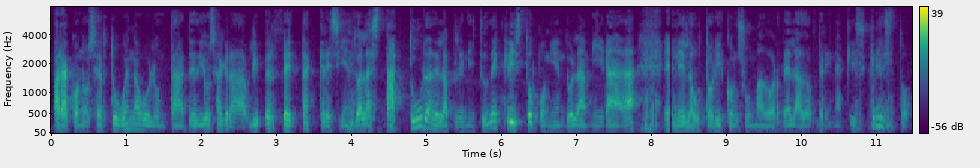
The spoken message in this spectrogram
para conocer tu buena voluntad de Dios agradable y perfecta, creciendo a la estatura de la plenitud de Cristo, poniendo la mirada en el autor y consumador de la doctrina que es Cristo.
